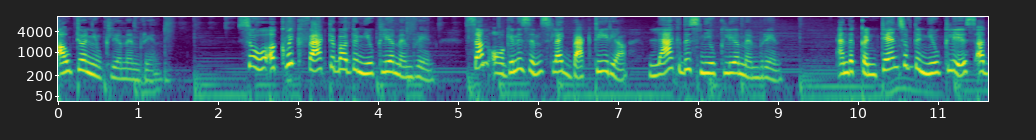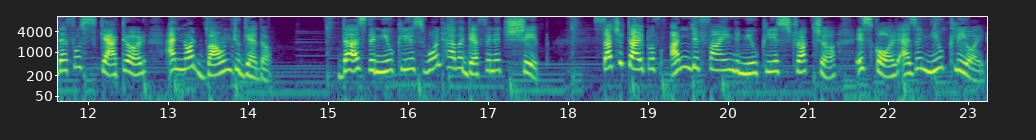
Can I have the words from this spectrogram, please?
outer nuclear membrane. So, a quick fact about the nuclear membrane. Some organisms like bacteria lack this nuclear membrane and the contents of the nucleus are therefore scattered and not bound together. Thus, the nucleus won't have a definite shape. Such a type of undefined nucleus structure is called as a nucleoid.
